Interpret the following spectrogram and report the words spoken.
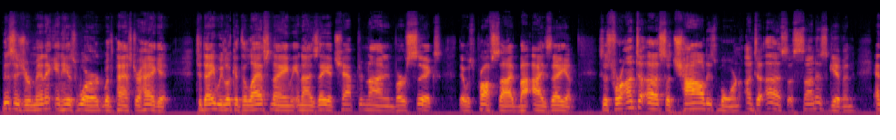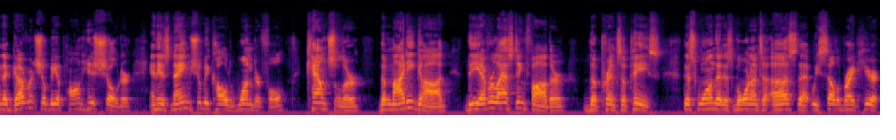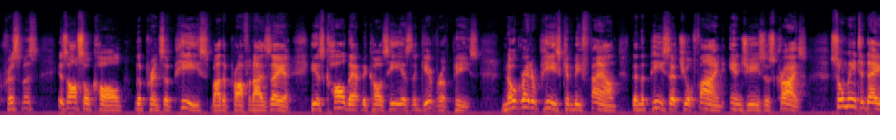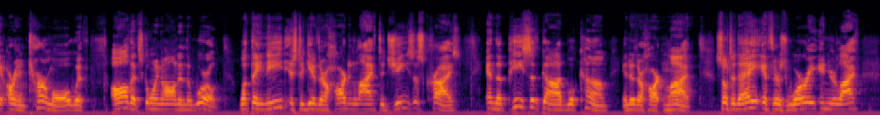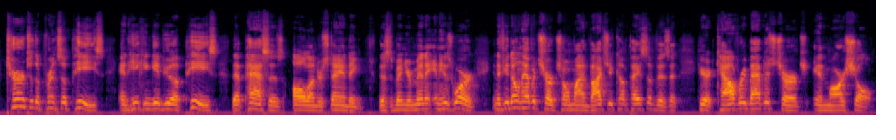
This is your Minute in His Word with Pastor Haggett. Today we look at the last name in Isaiah chapter 9 and verse 6 that was prophesied by Isaiah. It says, For unto us a child is born, unto us a son is given, and the government shall be upon his shoulder, and his name shall be called Wonderful, Counselor, the Mighty God, the Everlasting Father, the Prince of Peace. This one that is born unto us that we celebrate here at Christmas is also called the Prince of Peace by the prophet Isaiah. He is called that because he is the giver of peace. No greater peace can be found than the peace that you'll find in Jesus Christ. So many today are in turmoil with all that's going on in the world. What they need is to give their heart and life to Jesus Christ, and the peace of God will come into their heart and life. So today, if there's worry in your life, turn to the Prince of Peace, and he can give you a peace that passes all understanding. This has been your minute in His Word. And if you don't have a church home, I invite you to come pay us a visit here at Calvary Baptist Church in Marshall.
